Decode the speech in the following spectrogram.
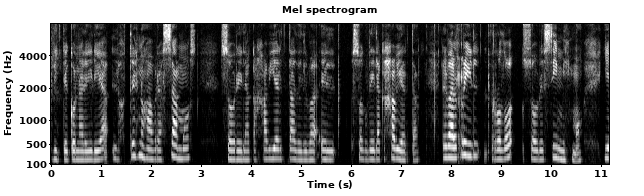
grité con alegría. Los tres nos abrazamos sobre la caja abierta del sobre la caja abierta. El barril rodó sobre sí mismo y,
